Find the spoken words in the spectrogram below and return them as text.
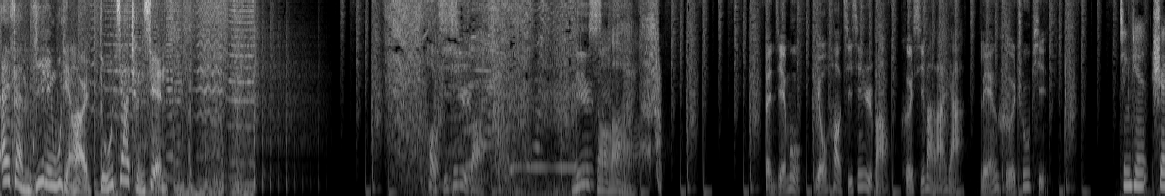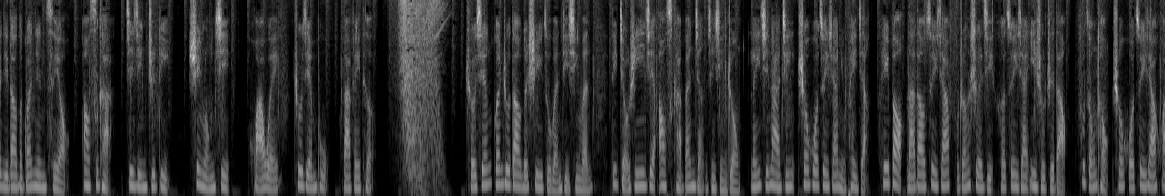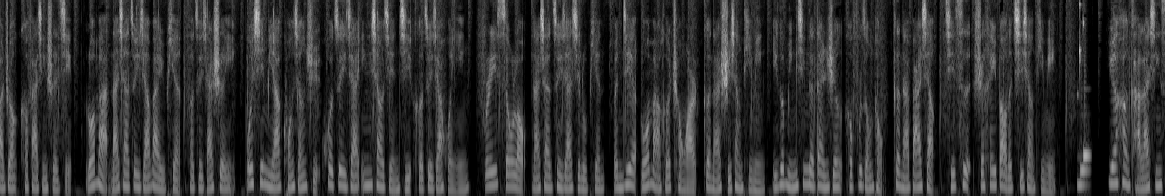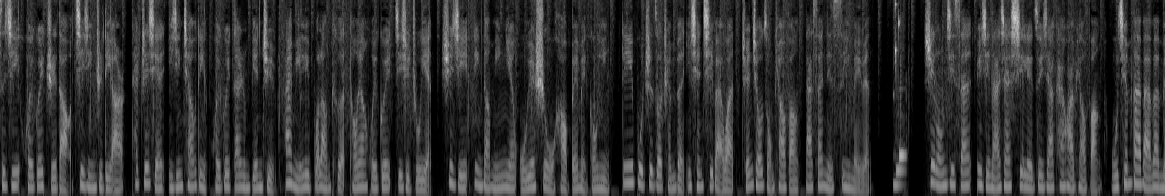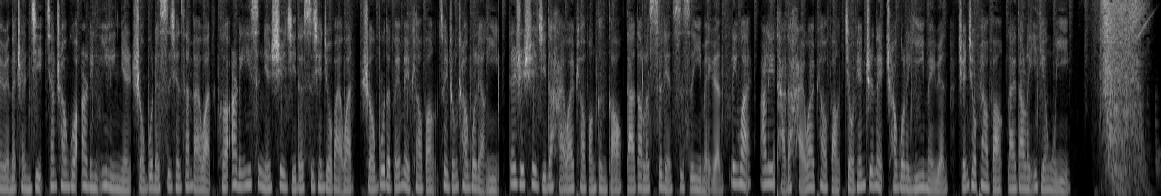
FM 一零五点二独家呈现。好奇心日报，News Online。本节目由好奇心日报和喜马拉雅联合出品。今天涉及到的关键词有奥斯卡、寂静之地、驯龙记、华为、住建部、巴菲特。首先关注到的是一组文体新闻：第九十一届奥斯卡颁奖进行中，雷吉娜金收获最佳女配奖，黑豹拿到最佳服装设计和最佳艺术指导，副总统收获最佳化妆和发型设计，罗马拿下最佳外语片和最佳摄影，波西米亚狂想曲获最佳音效剪辑和最佳混音，Free Solo 拿下最佳纪录片。本届罗马和宠儿各拿十项提名，一个明星的诞生和副总统各拿八项，其次是黑豹的七项提名。约翰·卡拉辛斯基回归执导《寂静之地二》，他之前已经敲定回归担任编剧。艾米丽·勃朗特同样回归继续主演。续集定档明年五月十五号北美公映。第一部制作成本一千七百万，全球总票房达三点四亿美元。《驯龙记三》预计拿下系列最佳开画票房五千八百万美元的成绩，将超过二零一零年首部的四千三百万和二零一四年续集的四千九百万。首部的北美票房最终超过两亿，但是续集的海外票房更高，达到了四点四四亿美元。另外，《阿丽塔》的海外票房九天之内超过了一亿美元，全球票房来到了一点五亿。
